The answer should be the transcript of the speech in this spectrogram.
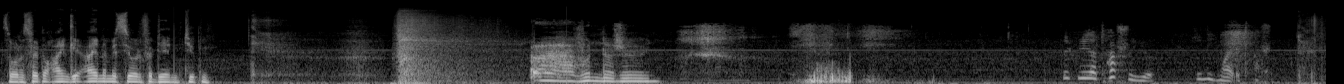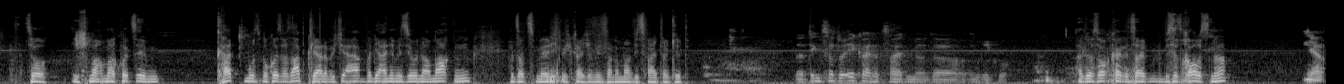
So, und es fehlt noch ein, eine Mission für den Typen. ah, wunderschön. Was ist mit dieser Tasche hier? Das sind nicht meine Taschen. So, ich mache mal kurz eben Cut, muss mal kurz was abklären, aber ich die eine Mission noch machen. Ansonsten melde ich mich gleich auf jeden Fall nochmal, wie es weitergeht. Der Dings hat doch eh keine Zeit mehr, der Enrico. Ah, du hast auch keine Zeit, du bist jetzt raus, ne? Ja.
